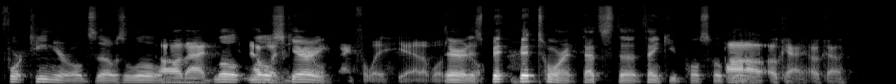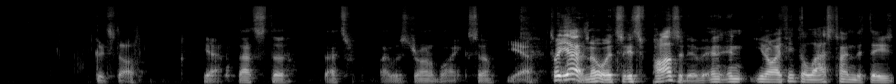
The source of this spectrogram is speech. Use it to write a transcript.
14 year olds though it was a little oh that little that little scary real, thankfully. Yeah that was there it real. is bit BitTorrent that's the thank you pulse hope oh okay okay. Good stuff. Yeah that's the that's i was drawing a blank so. Yeah. But yeah no it's it's positive and and you know i think the last time that they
